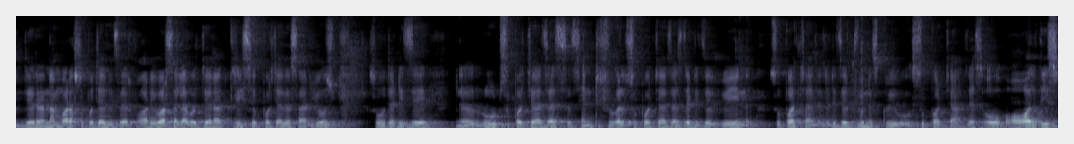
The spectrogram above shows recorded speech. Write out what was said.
there are number of superchargers for reversal level there are three superchargers are used. So that is a uh, root superchargers a centrifugal superchargers that is a vane supercharger that is a twin screw superchargers. Oh, all these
